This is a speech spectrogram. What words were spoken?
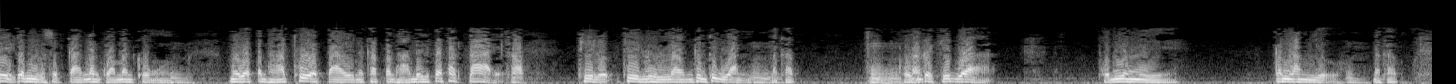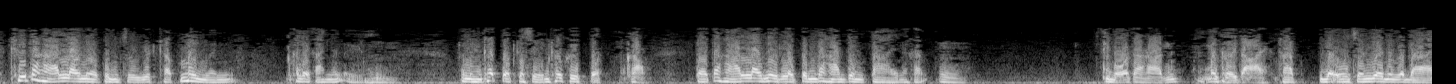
นี่ก็มีประสบการณ์ด้านความมั่นคงอืมไม่ว่าปัญหาทั่วไปนะครับ ปัญหาโดยเฉพาะภาคใต้ครับ ที่ที่รุนแรงขึ้นทุกวันอืมนะครับอืมผมก็คิดว่า ผมยังมีกำลังอยู่อืมนะครับ คือทหารเราเนี่ยคุณสุรยุทธ์ครับ ไม่เหมือนข้าราชการอย่างอื่นอืมคนอื่นเขาปลดเกษียณเขาคือปลดครับ แต่ทหารเรานี่เราเป็นทหารจนตายนะครับ อืมที่บอกว่าทหารไม่เคยตายครับโดยสมเยนกดาย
